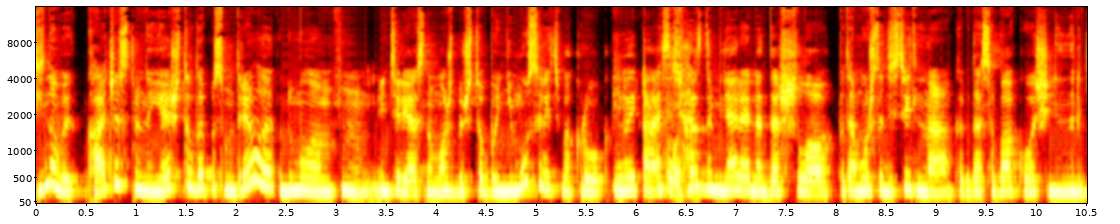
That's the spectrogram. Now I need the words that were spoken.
резиновый, качественный. Я еще тогда посмотрела, подумала, хм, интересно, может быть, чтобы не мусорить вокруг. Ну и так а тоже. сейчас до меня реально дошло. Потому что действительно, когда собака очень энергично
